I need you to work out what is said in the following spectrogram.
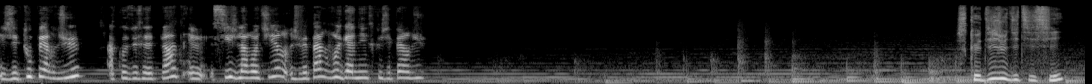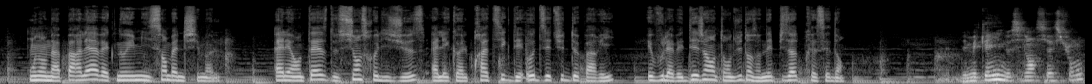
Et j'ai tout perdu à cause de cette plainte. Et si je la retire, je vais pas regagner ce que j'ai perdu. Ce que dit Judith ici, on en a parlé avec Noémie Sambenchimol. Elle est en thèse de sciences religieuses à l'école pratique des hautes études de Paris, et vous l'avez déjà entendu dans un épisode précédent. Les mécanismes de silenciation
